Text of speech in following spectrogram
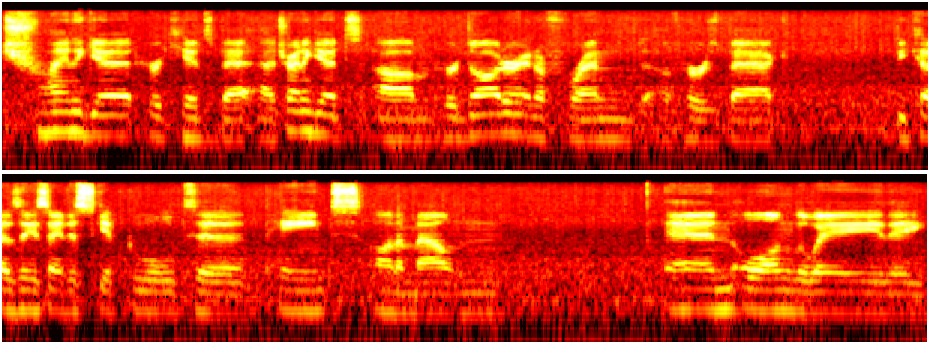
trying to get her kids back, uh, trying to get um, her daughter and a friend of hers back because they decided to skip school to paint on a mountain. And along the way, they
